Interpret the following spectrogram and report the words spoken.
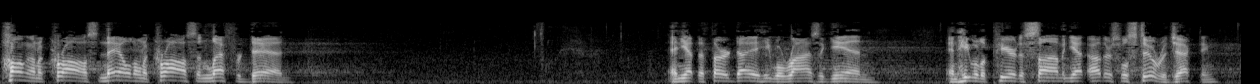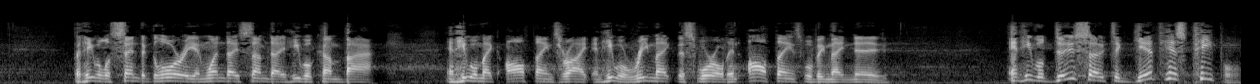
hung on a cross, nailed on a cross and left for dead. And yet the third day he will rise again and he will appear to some and yet others will still reject him. But he will ascend to glory and one day, someday, he will come back and he will make all things right and he will remake this world and all things will be made new. And he will do so to give his people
